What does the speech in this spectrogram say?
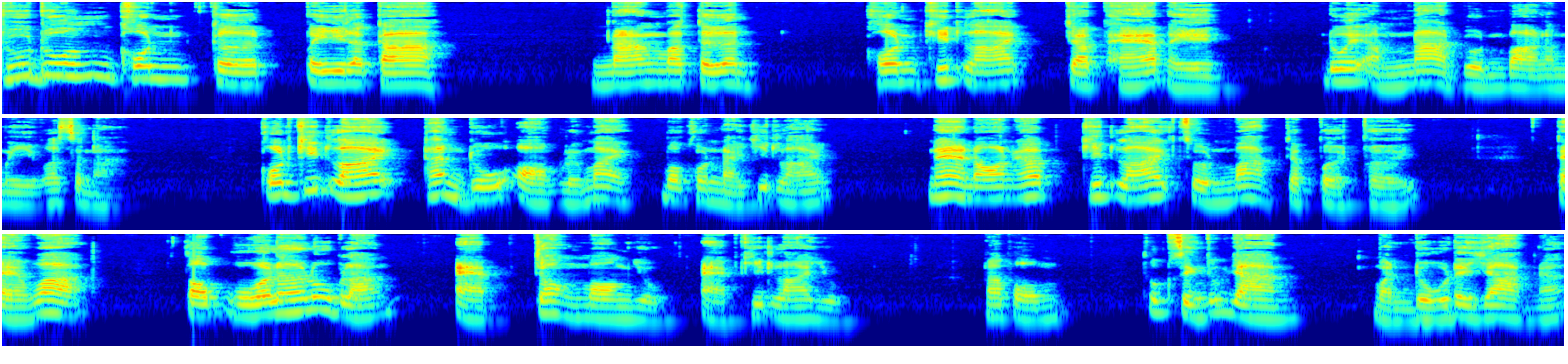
ดูดวงคนเกิดปีละกา นางมาเตือน คนคิดร้ายจะแพ้เอง ด้วยอำนาจบุญบารมีวาสนา คนคิดร้ายท่านดูออกหรือไม่ว่าคนไหนคิดร้าย แน่นอนครับคิดร้ายส่วนมากจะเปิดเผย แต่ว่าตบหัวแล้วรูปหลัง แอบจ้องมองอยู่ แอบคิดร้ายอยู่นะผมทุกสิ่งทุกอย่างมันดูได้ยากนะ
